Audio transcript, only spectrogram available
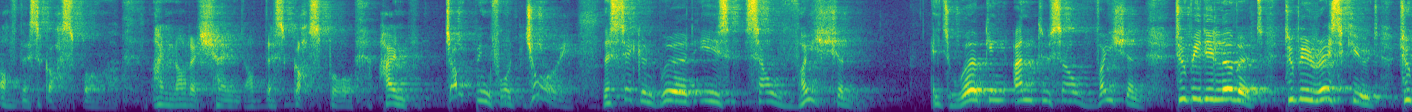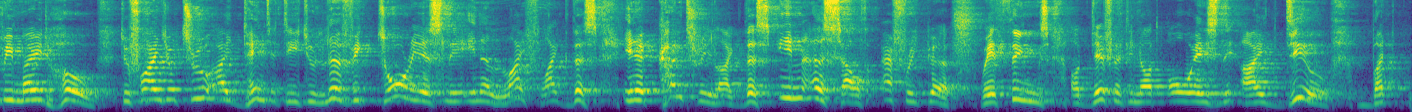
of this gospel? I'm not ashamed of this gospel. I'm jumping for joy. The second word is salvation. It's working unto salvation, to be delivered, to be rescued, to be made whole, to find your true identity, to live victoriously in a life like this, in a country like this, in a South Africa where things are definitely not always the ideal, but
